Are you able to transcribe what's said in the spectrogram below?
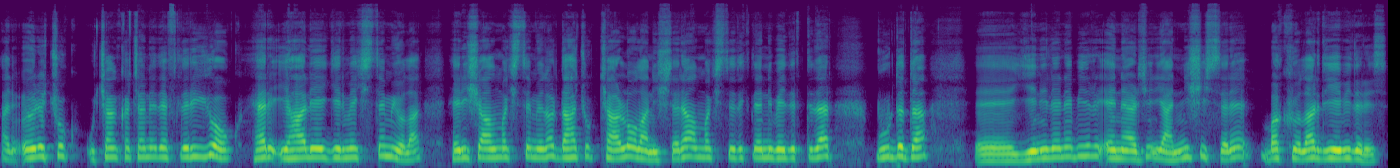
hani öyle çok uçan kaçan hedefleri yok. Her ihaleye girmek istemiyorlar. Her işi almak istemiyorlar. Daha çok karlı olan işleri almak istediklerini belirttiler. Burada da e, yenilenebilir enerji yani niş hislere bakıyorlar diyebiliriz.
